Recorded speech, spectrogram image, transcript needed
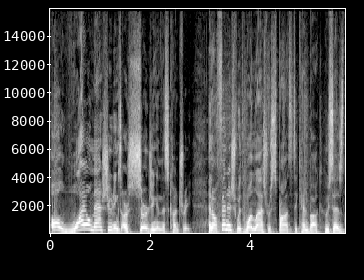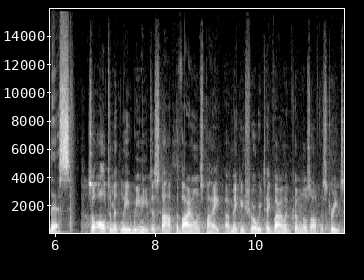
all while mass shootings are surging in this country. And I'll finish with one last response to Ken Buck, who says this. So ultimately, we need to stop the violence by uh, making sure we take violent criminals off the streets.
